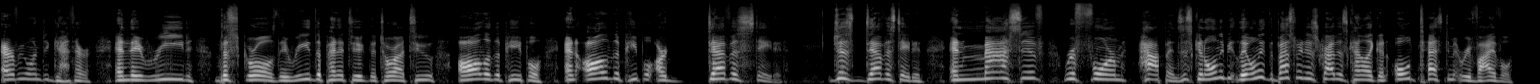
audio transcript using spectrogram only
everyone together and they read the scrolls. They read the Pentateuch, the Torah to all of the people. And all of the people are devastated, just devastated. And massive reform happens. This can only be, the, only, the best way to describe this is kind of like an Old Testament revival.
